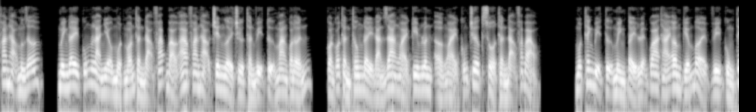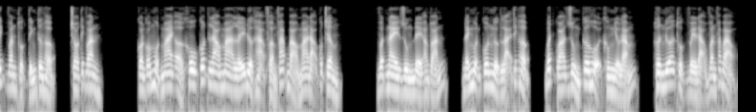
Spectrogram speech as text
Phan hạo mừng rỡ, mình đây cũng là nhiều một món thần đạo pháp bảo a phan hạo trên người trừ thần vị tự mang quan ấn, còn có thần thông đầy đàn ra ngoài kim luân ở ngoài cũng chưa sổ thần đạo pháp bảo. Một thanh bị tự mình tẩy luyện qua thái âm kiếm bởi vì cùng tích văn thuộc tính tương hợp, cho tích văn. Còn có một mai ở khô cốt lao ma lấy được hạ phẩm pháp bảo ma đạo cốt trâm. Vật này dùng để an toán, đánh muộn côn ngược lại thích hợp, bất quá dùng cơ hội không nhiều lắm, hơn nữa thuộc về đạo văn pháp bảo,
